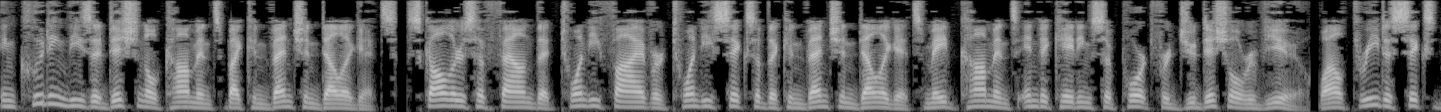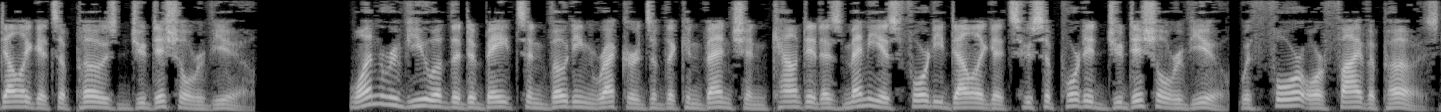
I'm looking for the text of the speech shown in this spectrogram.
Including these additional comments by convention delegates, scholars have found that 25 or 26 of the convention delegates made comments indicating support for judicial review, while 3 to 6 delegates opposed judicial review. One review of the debates and voting records of the convention counted as many as 40 delegates who supported judicial review, with 4 or 5 opposed.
